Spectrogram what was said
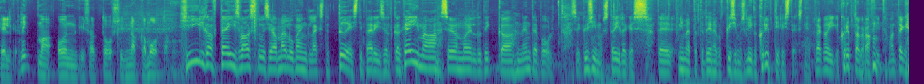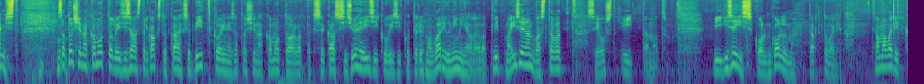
Helger Lippmaa ongi Satoshi Nakamoto. hiilgav täisvastus ja mälumäng läks nüüd tõesti päriselt ka käima, see on mõeldud ikka nende poolt, see küsimus teile, kes te nimetate teinekord küsimusi liiga krüptilisteks, nii et väga õige, krüptograafid on tegemist. Satoshi Nakamoto lõi siis aastal kaks tuhat kaheksa Bitcoini, Satoshi Nakamoto arvatakse kas siis ühe isiku või isikute rühma varjunimi olevat, Lippmaa ise on vastavat seost eitanud. viigiseis kolm-kolm, Tartu valib sama valik,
